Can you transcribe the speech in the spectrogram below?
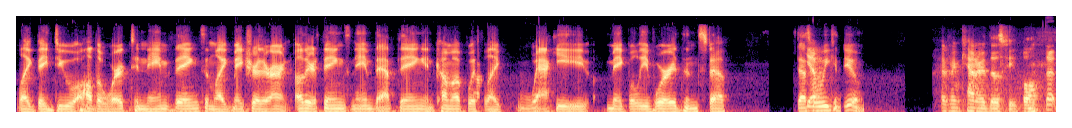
Like they do all the work to name things and like make sure there aren't other things named that thing and come up with like wacky make believe words and stuff. That's Yep. what we could do. I've encountered those people. That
